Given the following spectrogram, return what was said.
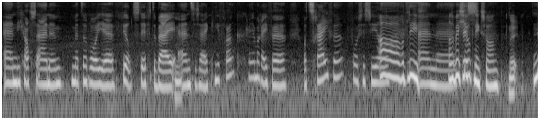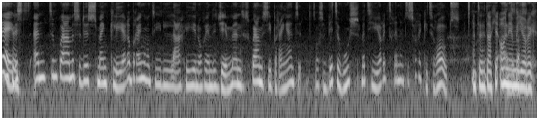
En die gaf ze aan hem met een rode viltstift erbij. Hm. En ze zei, hier Frank, ga je maar even wat schrijven voor Cecile. Oh, wat lief. En, eh, Want daar wist je dus- ook niks van. Nee. Nee, dus, en toen kwamen ze dus mijn kleren brengen, want die lagen hier nog in de gym. En dus kwamen ze die brengen. En het het was een witte hoes met die jurk erin. En toen zag ik iets roods. En toen dacht je, oh nee, toen mijn jurk.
